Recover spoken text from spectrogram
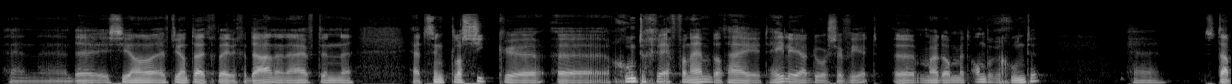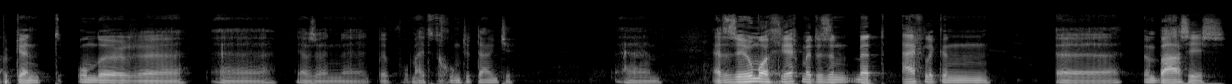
En eh dat heeft hij al een tijd geleden gedaan. En hij heeft een... het is een klassiek eh, groentegerecht van hem dat hij het hele jaar door serveert. maar dan met andere groenten. Eh, staat bekend onder eh, eh, ja, zijn, volgens mij het groentetuintje. Ehm, het is een heel mooi gerecht met, dus een, met eigenlijk een, een basis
